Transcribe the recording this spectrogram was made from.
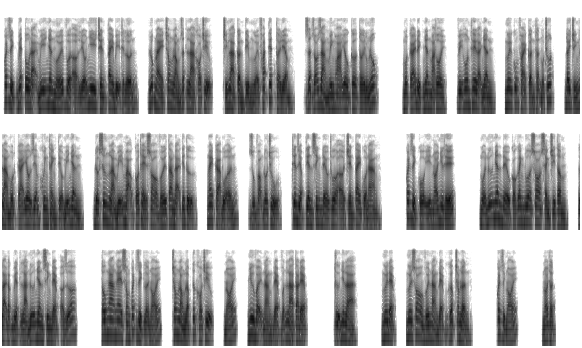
Quách dịch biết tô đại mỹ nhân mới vừa ở liễu nhi trên tay bị thiệt lớn, lúc này trong lòng rất là khó chịu, chính là cần tìm người phát tiết thời điểm, rất rõ ràng minh hoa yêu cơ tới đúng lúc. Một cái địch nhân mà thôi, vị hôn thê đại nhân, ngươi cũng phải cẩn thận một chút đây chính là một cái yêu diễm khuynh thành tiểu mỹ nhân, được xưng là mỹ mạo có thể so với tam đại tiên tử, ngay cả bộ ấn, dục vọng đô chủ, thiên diệp tiên sinh đều thua ở trên tay của nàng. Quách dịch cố ý nói như thế. Mỗi nữ nhân đều có ganh đua so sánh tri tâm, lại đặc biệt là nữ nhân xinh đẹp ở giữa. Tâu nga nghe xong quách dịch lời nói, trong lòng lập tức khó chịu, nói, như vậy nàng đẹp vẫn là ta đẹp. Tự nhiên là, ngươi đẹp, ngươi so với nàng đẹp gấp trăm lần. Quách dịch nói nói thật.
